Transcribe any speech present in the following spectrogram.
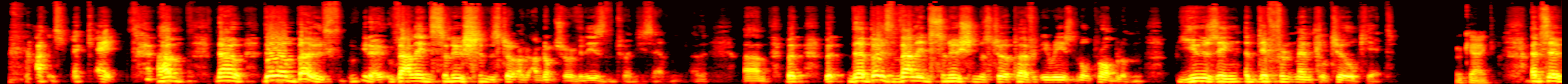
right, okay. Um, now, they are both, you know, valid solutions to, I'm not sure if it is the 27. Um, but but they're both valid solutions to a perfectly reasonable problem using a different mental toolkit. Okay. And so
